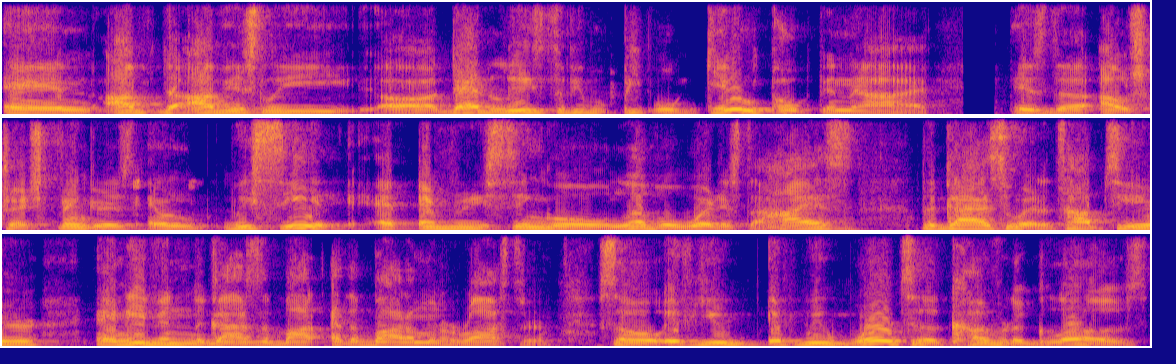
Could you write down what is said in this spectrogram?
And obviously, uh, that leads to people people getting poked in the eye is the outstretched fingers, and we see it at every single level, where it's the highest, the guys who are at the top tier, and even the guys at the bottom of the roster. So if you if we were to cover the gloves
